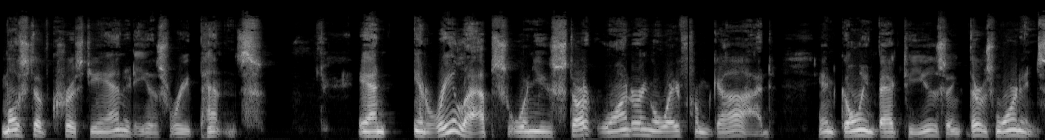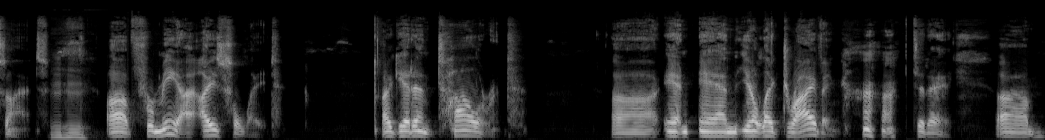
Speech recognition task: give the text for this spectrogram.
most of Christianity is repentance. And in relapse, when you start wandering away from God and going back to using, there's warning signs. Mhm. Uh, for me, I isolate. I get intolerant, uh, and and you know, like driving today. Um,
